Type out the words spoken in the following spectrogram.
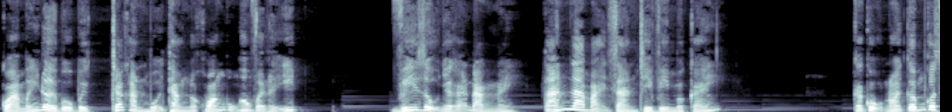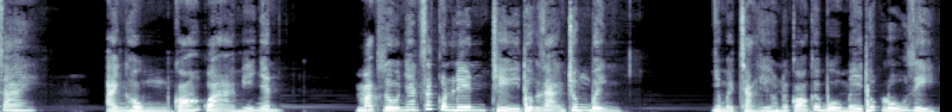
Qua mấy đời bầu bịch, Chắc hẳn mỗi thằng nó khoáng cũng không phải là ít. Ví dụ như gã đằng này, Tán ra bại sản chỉ vì một cái. Các cụ nói cấm có sai. Anh Hùng có quả mỹ nhân. Mặc dù nhan sắc con Liên chỉ thuộc dạng trung bình, Nhưng mà chẳng hiểu nó có cái bồ mê thuốc lú gì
